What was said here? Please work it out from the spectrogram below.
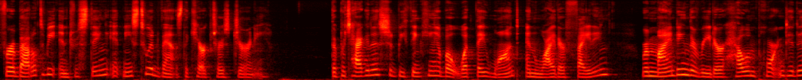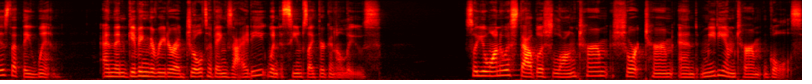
For a battle to be interesting, it needs to advance the character's journey. The protagonist should be thinking about what they want and why they're fighting, reminding the reader how important it is that they win, and then giving the reader a jolt of anxiety when it seems like they're going to lose. So you'll want to establish long term, short term, and medium term goals.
